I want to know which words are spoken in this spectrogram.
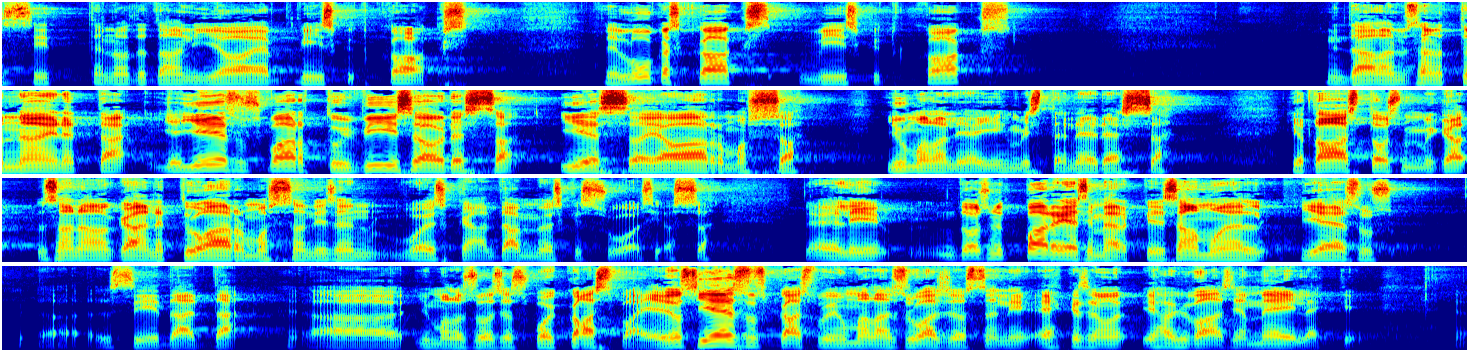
sitten otetaan jae 52. Eli Luukas 2, 52. Niin täällä on sanottu näin, että ja Jeesus varttui viisaudessa, iässä ja armossa Jumalan ja ihmisten edessä. Ja taas tuossa, mikä sana on käännetty armossa, niin sen voisi kääntää myöskin suosiossa. Eli tuossa nyt pari esimerkkiä, Samuel, Jeesus, äh, siitä, että äh, Jumalan suosiossa voi kasvaa. Ja jos Jeesus kasvoi Jumalan suosiossa, niin ehkä se on ihan hyvä asia meillekin, äh,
